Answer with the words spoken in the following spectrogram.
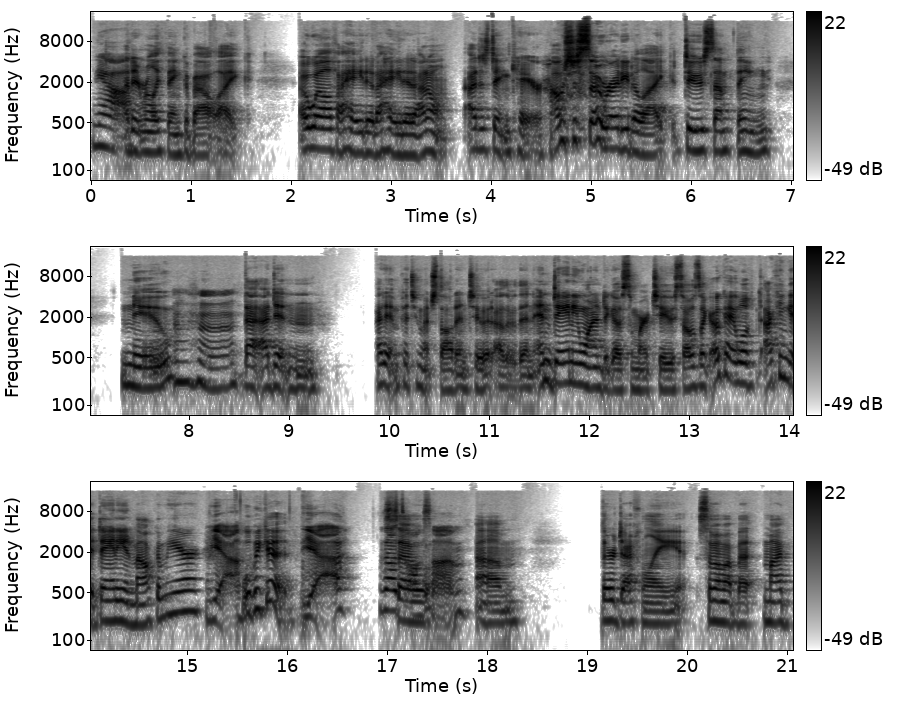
yeah. I didn't really think about like, oh well, if I hate it, I hate it. I don't. I just didn't care. I was just so ready to like do something new that I didn't. I didn't put too much thought into it other than and Danny wanted to go somewhere too. So I was like, okay, well I can get Danny and Malcolm here. Yeah. We'll be good. Yeah. That's So- awesome. Um they're definitely some of my be- my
